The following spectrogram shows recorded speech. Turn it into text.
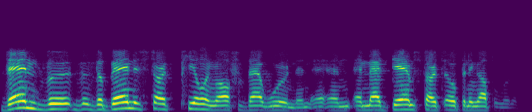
then the, the, the bandage starts peeling off of that wound and, and, and that dam starts opening up a little bit.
